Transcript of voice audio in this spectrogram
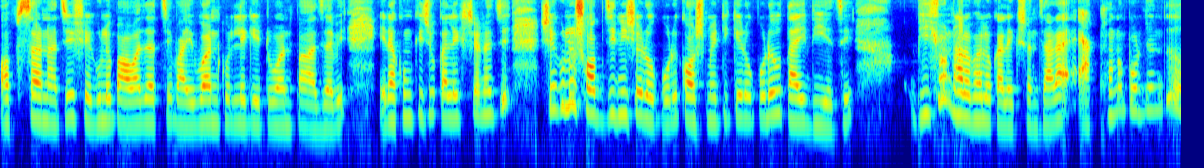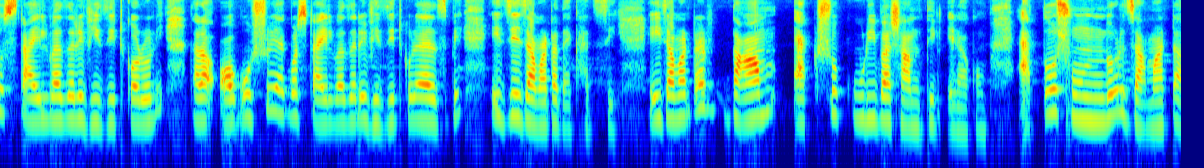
অপশান আছে। সেগুলো পাওয়া যাচ্ছে। বাই ওয়ান করলে গেট ওয়ান পাওয়া যাবে। এরকম কিছু কালেকশান আছে। সেগুলো সব জিনিসের ওপরে কসমেটিকের ওপরেও তাই দিয়েছে। ভীষণ ভালো ভালো কালেকশান যারা এখনও পর্যন্ত স্টাইল বাজারে ভিজিট করনি, তারা অবশ্যই একবার স্টাইল বাজারে ভিজিট করে আসবে। এই যে জামাটা দেখাচ্ছি, এই জামাটার দাম একশো কুড়ি বা সামথিং এরকম। এত সুন্দর জামাটা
